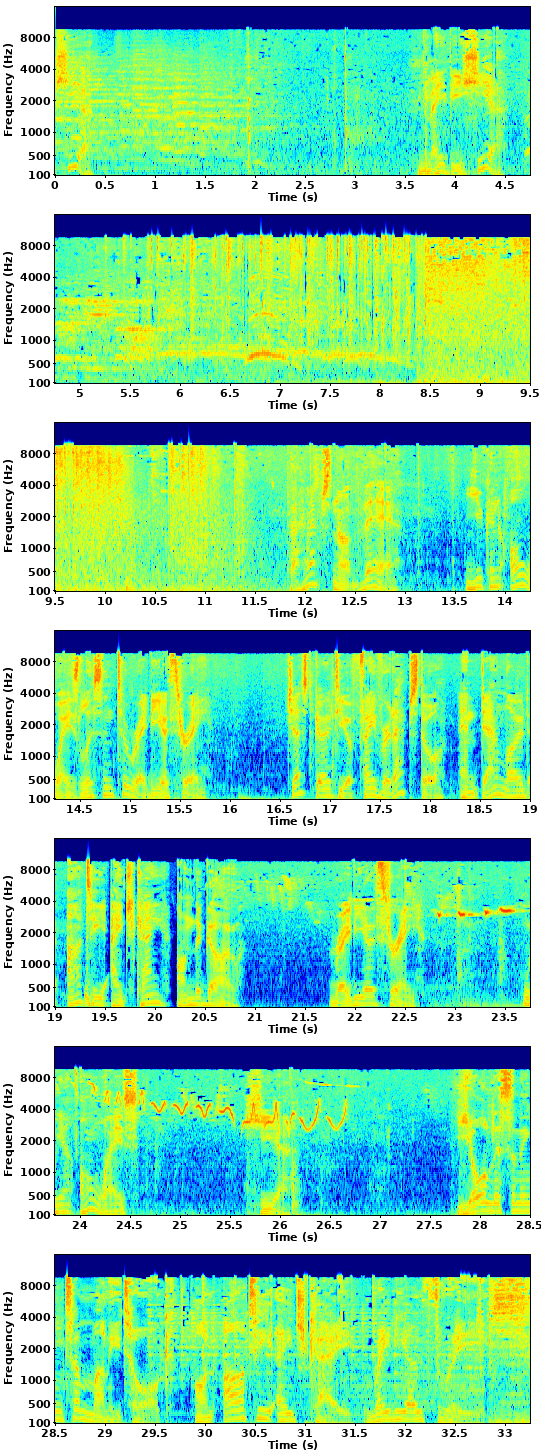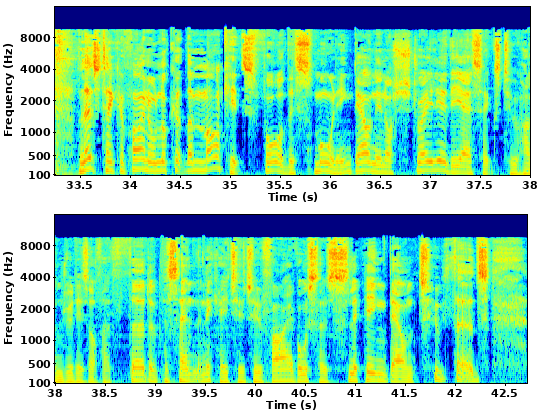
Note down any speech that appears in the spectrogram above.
Here. Maybe here. Perhaps not there. You can always listen to Radio 3. Just go to your favourite app store and download RTHK on the go. Radio 3. We are always here. You're listening to Money Talk on RTHK Radio 3. Let's take a final look at the markets for this morning. Down in Australia, the ASX 200 is off a third of a percent. The Nikkei 225 also slipping down two thirds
